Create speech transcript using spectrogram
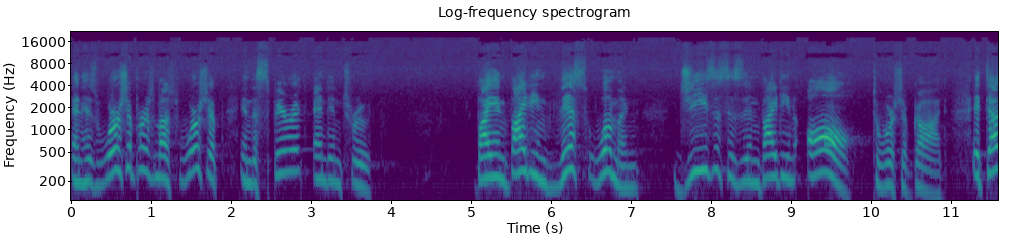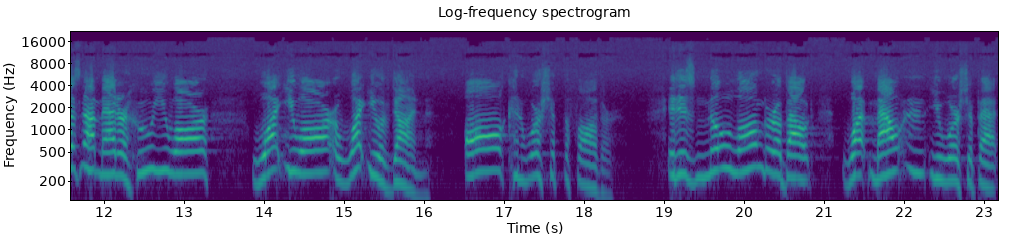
and his worshipers must worship in the Spirit and in truth. By inviting this woman, Jesus is inviting all to worship God. It does not matter who you are, what you are, or what you have done. All can worship the Father. It is no longer about what mountain you worship at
